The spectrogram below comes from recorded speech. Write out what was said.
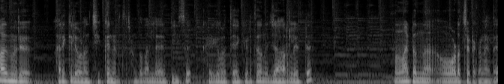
ഒരു അര കിലോളം ചിക്കൻ എടുത്തിട്ടുണ്ട്. നല്ലൊരു പീസ് കഴുകി വൃത്തിയാക്കി എടുത്ത് ഒന്ന് ജാറിലിട്ട് നന്നായിട്ടൊന്ന് ഉടച്ചെടുക്കണം ഇത്.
